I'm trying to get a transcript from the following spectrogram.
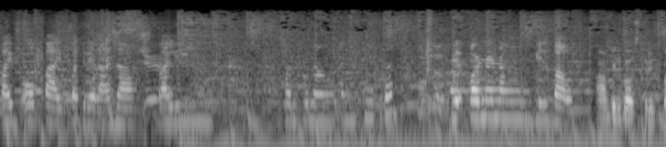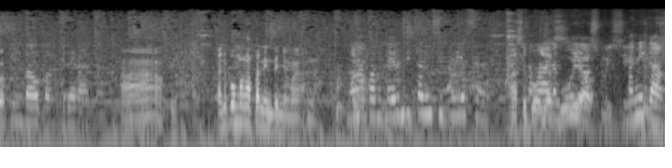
505 Padre Raza. Bali, pan po ng, ano, ano ito kan? Bi- Corner ng Bilbao. Ah, Bilbao Street po. Bilbao, Padre Raza. Ah, okay. Ano pong mga paninda niyo mga ano? Mga, kon- mayroon din kami sibuyas, sir. Ah, Saka sibuyas. labuyo, may sili. panigang.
